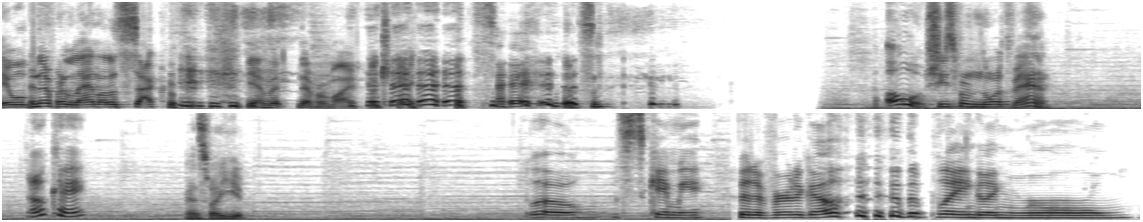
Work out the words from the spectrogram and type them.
It will never land on a sacrifice. Damn it. Never mind. Okay. Sorry. That's... oh, she's from North Van. okay. That's why you. Whoa, this gave me a bit of vertigo. the plane going. vroom.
